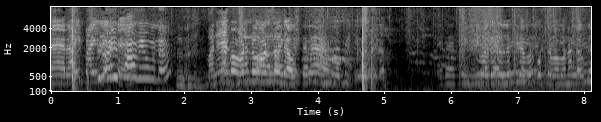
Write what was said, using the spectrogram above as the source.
হ্যাঁ রাই পাইলে পাবেও না মানে অন্য অন্য দাও অন্য ভিডিও করে দাও বৃষ্টি করতে পারব না কাউকে।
